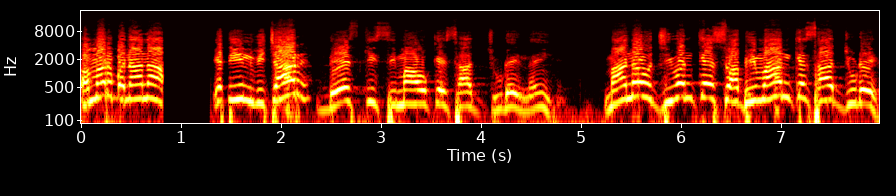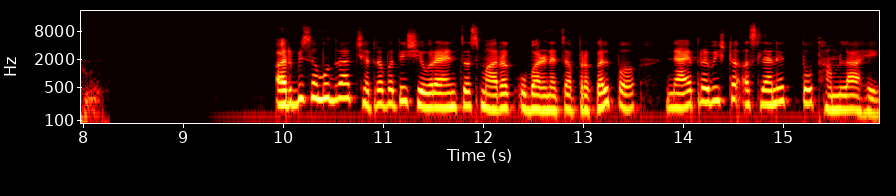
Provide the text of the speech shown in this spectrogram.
अमर बनाना ये तीन विचार देश की सीमाओं के साथ जुड़े नहीं हैं। मानव जीवन के स्वाभिमान के साथ जुड़े हुए। अरबी समुद्रात छत्रपती शिवरायांचं स्मारक उभारण्याचा प्रकल्प न्यायप्रविष्ट असल्याने तो थांबला आहे.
